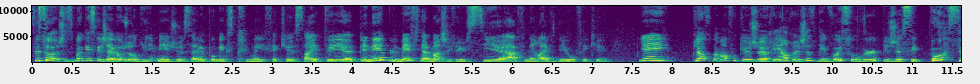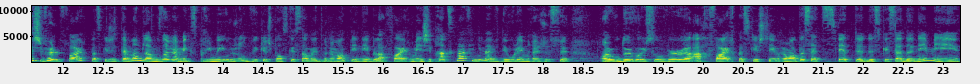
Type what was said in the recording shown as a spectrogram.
C'est ça, je sais pas qu'est-ce que j'avais aujourd'hui mais je savais pas m'exprimer. Fait que ça a été euh, pénible mais finalement j'ai réussi euh, à finir la vidéo. Fait que yay! Puis là, en ce moment, il faut que je réenregistre des voice-overs, puis je sais pas si je veux le faire parce que j'ai tellement de la misère à m'exprimer aujourd'hui que je pense que ça va être vraiment pénible à faire. Mais j'ai pratiquement fini ma vidéo, là, il me reste juste euh, un ou deux voice-overs à refaire parce que j'étais vraiment pas satisfaite de ce que ça donnait, mais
